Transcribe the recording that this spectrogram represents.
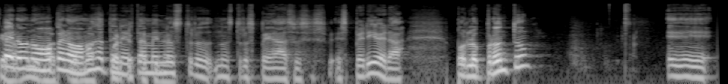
pero no, pero vamos a tener también nuestros nuestros pedazos. Espera y verá. Por lo pronto, eh,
